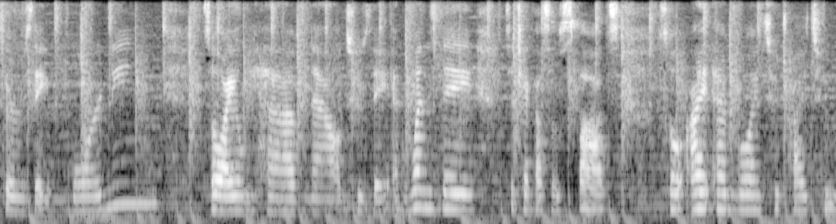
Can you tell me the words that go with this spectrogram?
Thursday morning. So I only have now Tuesday and Wednesday to check out some spots. So I am going to try to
